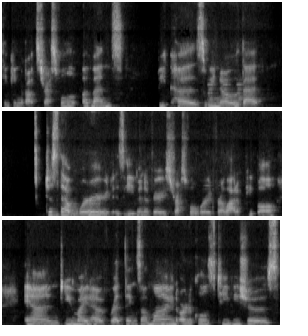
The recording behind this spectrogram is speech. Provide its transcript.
thinking about stressful events, because we know that just that word is even a very stressful word for a lot of people. And you might have read things online, articles, TV shows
